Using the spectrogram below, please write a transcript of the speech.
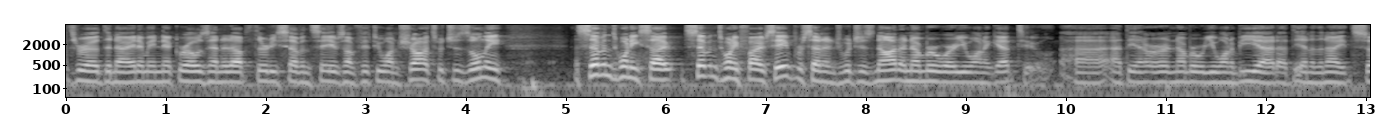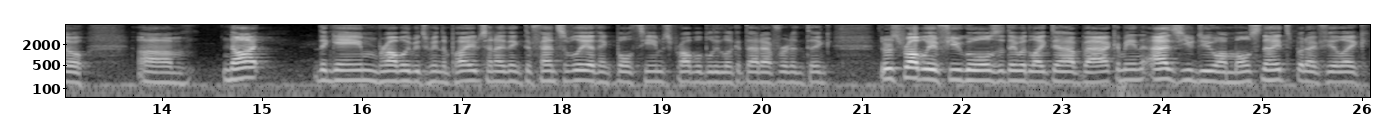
throughout the night. I mean, Nick Rose ended up 37 saves on 51 shots, which is only a 725, 725 save percentage, which is not a number where you want to get to uh, at the end, or a number where you want to be at at the end of the night. So, um, not the game probably between the pipes. And I think defensively, I think both teams probably look at that effort and think there was probably a few goals that they would like to have back. I mean, as you do on most nights, but I feel like,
